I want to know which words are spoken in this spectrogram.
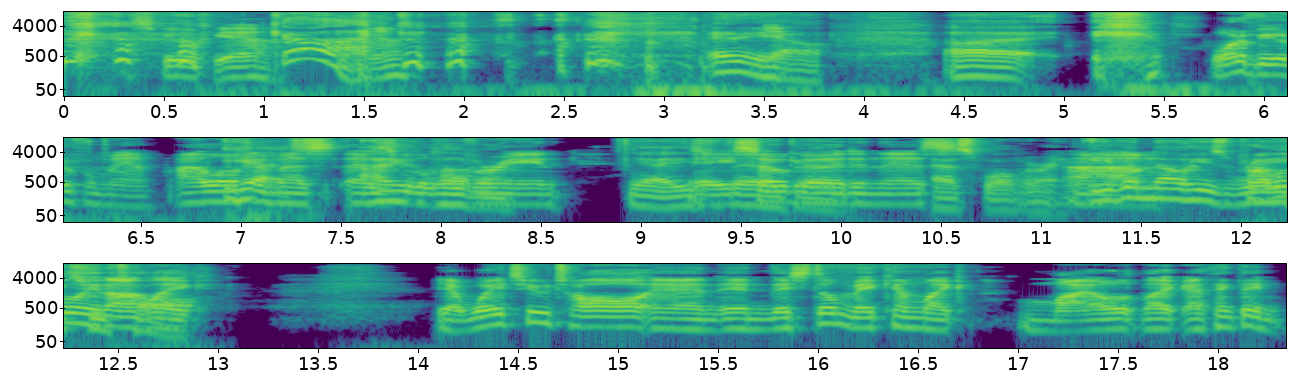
films. Scoop, yeah. God. Anyhow, uh, What a beautiful man. I love him as as the love him. Wolverine. yeah, he's, Yeah, he's so good, in this. as Wolverine, Um, even though he's way probably too not tall. like yeah way too tall and and they still make him like mild like i think they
